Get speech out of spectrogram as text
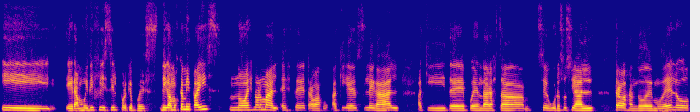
y era muy difícil porque pues digamos que en mi país no es normal este trabajo. Aquí es legal, aquí te pueden dar hasta seguro social trabajando de modelo,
